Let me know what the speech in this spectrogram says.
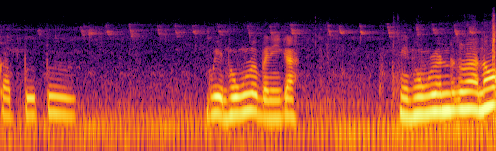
กลับปื้อปื้อเห็นหุงเลยแบบนี้กะเห็นหุงเลยนะตัวเนาะ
